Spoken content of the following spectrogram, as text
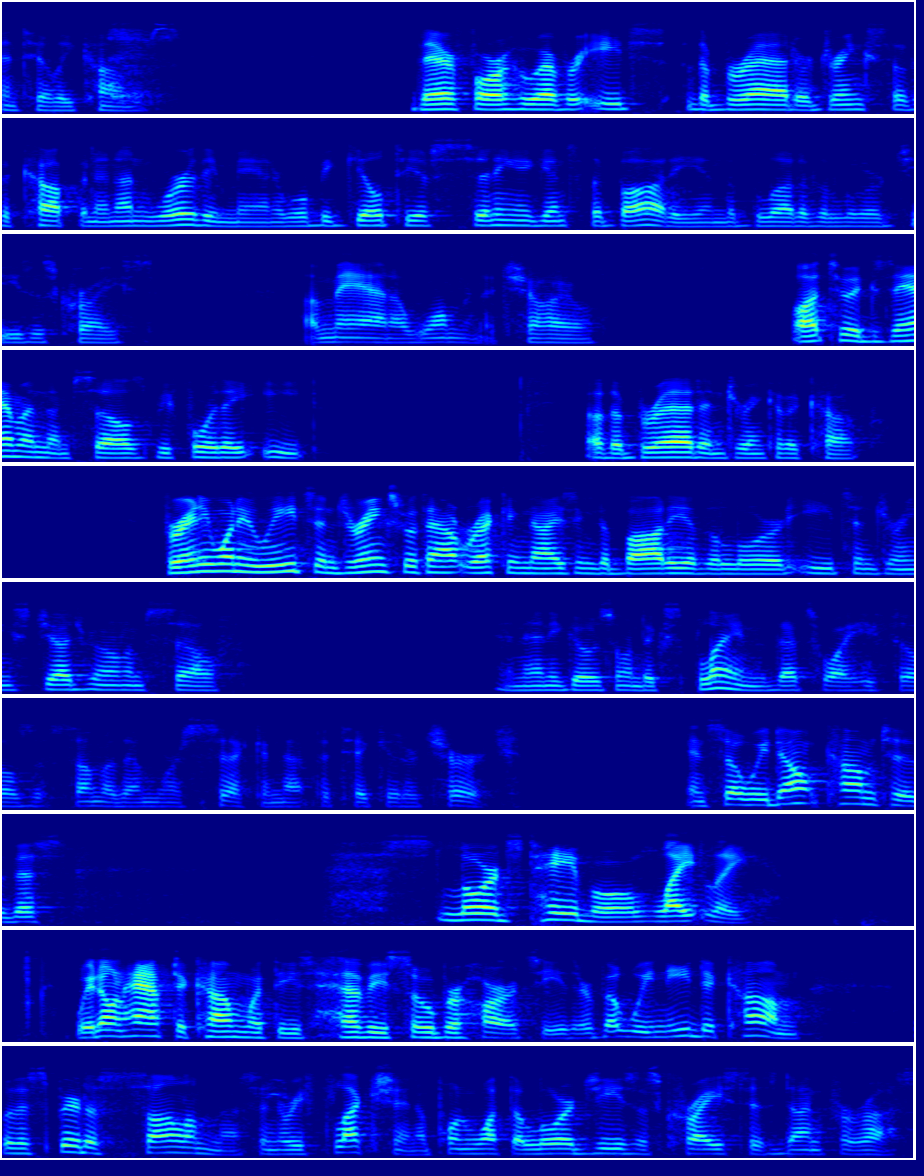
until he comes. Therefore, whoever eats the bread or drinks of the cup in an unworthy manner will be guilty of sinning against the body and the blood of the Lord Jesus Christ. A man, a woman, a child ought to examine themselves before they eat of the bread and drink of the cup. For anyone who eats and drinks without recognizing the body of the Lord eats and drinks judgment on himself. And then he goes on to explain that that's why he feels that some of them were sick in that particular church. And so we don't come to this Lord's table lightly. We don't have to come with these heavy, sober hearts either, but we need to come with a spirit of solemnness and reflection upon what the Lord Jesus Christ has done for us.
